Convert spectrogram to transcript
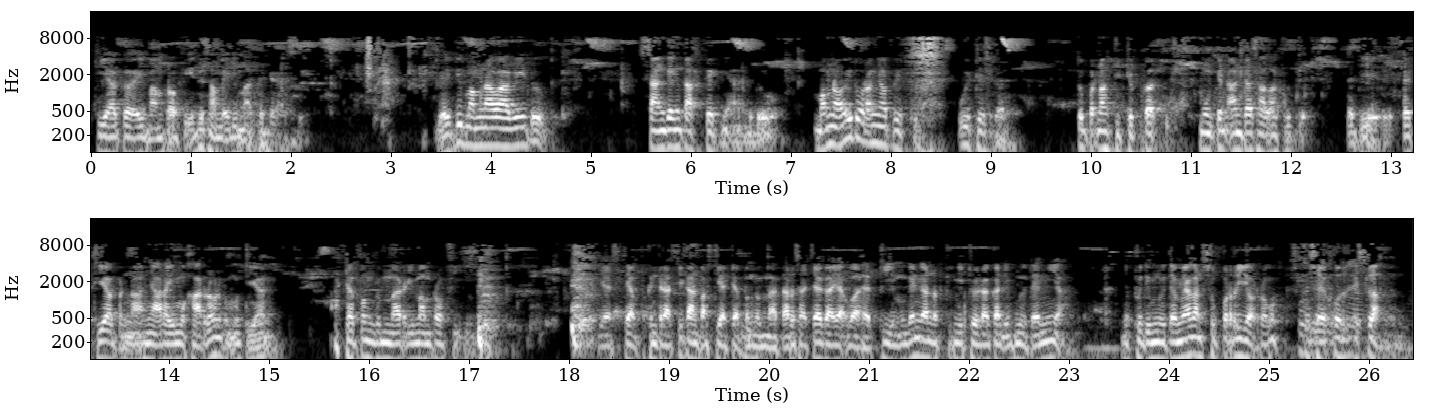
dia ke Imam Rafi'i itu sampai lima generasi. Jadi Imam Nawawi itu saking tahqiqnya itu Imam Nawawi itu orangnya begitu, widih sekali itu pernah didebat mungkin anda salah kutip jadi dia pernah nyarai Muharrar kemudian ada penggemar Imam Rafi. Ya setiap generasi kan pasti ada penggemar. Taruh saja kayak Wahabi. Mungkin kan lebih mengidolakan Ibnu Taimiyah. Nyebut Ibnu Taimiyah kan superior Syekhul Islam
